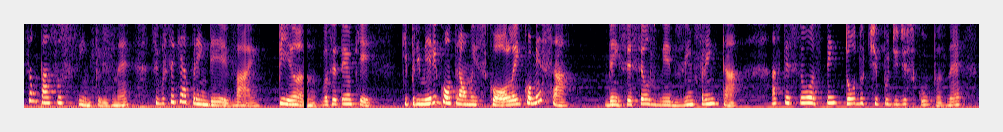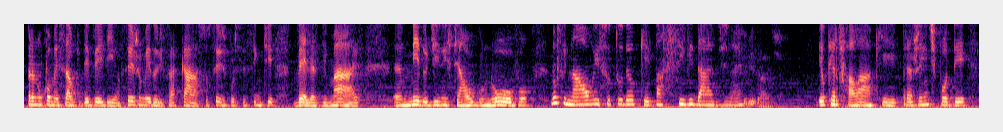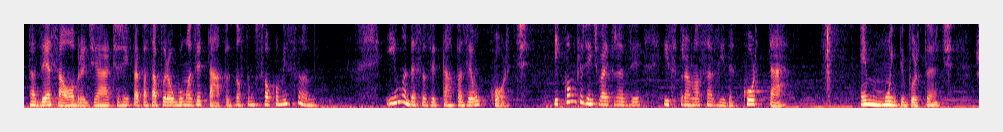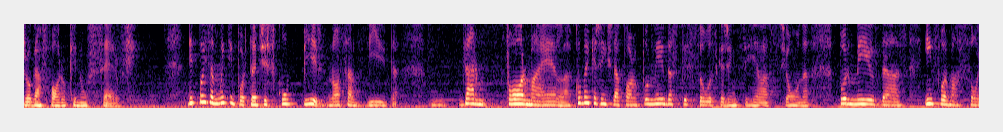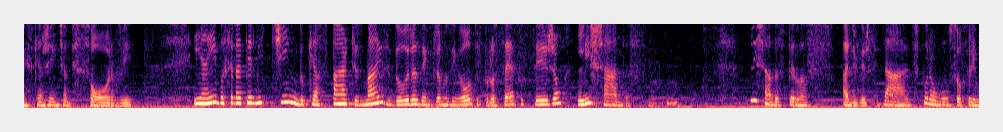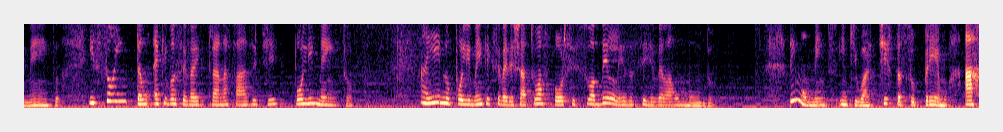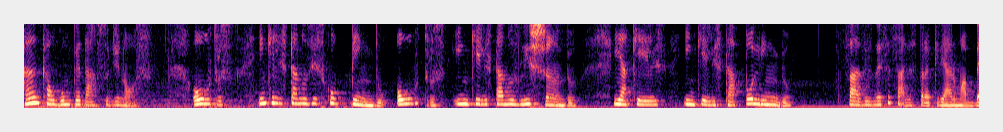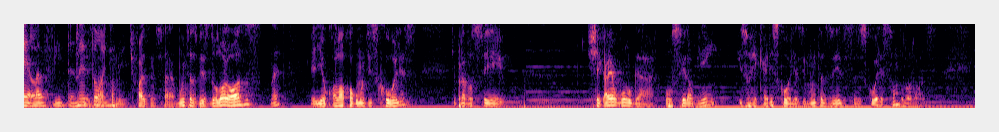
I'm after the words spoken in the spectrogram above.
São passos simples, né? Se você quer aprender, vai, piano, você tem o quê? Que primeiro encontrar uma escola e começar. Vencer seus medos, enfrentar. As pessoas têm todo tipo de desculpas, né? Para não começar o que deveriam. Seja o medo de fracasso, seja por se sentir velhas demais, é, medo de iniciar algo novo. No final, isso tudo é o quê? Passividade, né? Passividade eu quero falar que para a gente poder fazer essa obra de arte, a gente vai passar por algumas etapas. Nós estamos só começando. E uma dessas etapas é o corte. E como que a gente vai trazer isso para a nossa vida? Cortar. É muito importante jogar fora o que não serve. Depois é muito importante esculpir nossa vida, dar forma a ela. Como é que a gente dá forma? Por meio das pessoas que a gente se relaciona, por meio das informações que a gente absorve. E aí você vai permitindo que as partes mais duras, entramos em outro processo, sejam lixadas. Lixadas pelas adversidades, por algum sofrimento. E só então é que você vai entrar na fase de polimento Aí no polimento é que você vai deixar a tua força e sua beleza se revelar ao mundo. Tem momentos em que o artista supremo arranca algum pedaço de nós. Outros em que ele está nos esculpindo, outros em que ele está nos lixando, e aqueles em que ele está polindo. Fases necessárias para criar uma bela vida, né, Tony? Exatamente, fases necessárias. Muitas vezes dolorosas, né? E aí eu coloco algumas escolhas que para você chegar em algum lugar ou ser alguém, isso requer escolhas. E muitas vezes essas escolhas são dolorosas.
